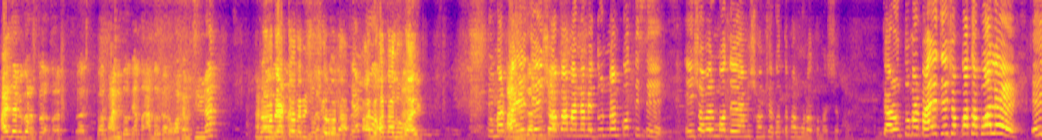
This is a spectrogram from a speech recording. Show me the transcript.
হাই যাবি করস তোর ভাবি তোকে এত আদর করো ওকে আমি চিনি না। তুমি আমাদের একটা কথা বিশ্বাস করবে না। আমি হতালু ভাই। তোমার ভাইয়ের যেই সব আমার নামে দুর্নাম করতেছে এই সবের মধ্যে আমি সংসার করতে পারব না তোমার সাথে। কারণ তোমার ভাইয়ের যেই সব কথা বলে এই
